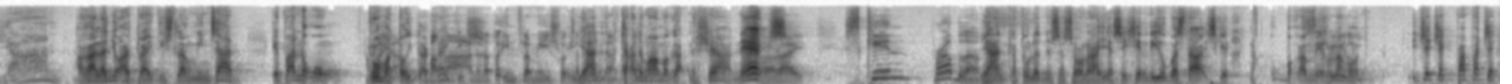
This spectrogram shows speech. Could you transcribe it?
Yan. Akala nyo arthritis lang minsan. Eh, paano kung rheumatoid Mga arthritis? ano na to, inflammation sa Yan, at saka namamaga na siya. Next. Alright. Skin problems. Yan, katulad nyo sa psoriasis. Hindi ho basta, skin, naku, baka meron ako. I-check, papacheck.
